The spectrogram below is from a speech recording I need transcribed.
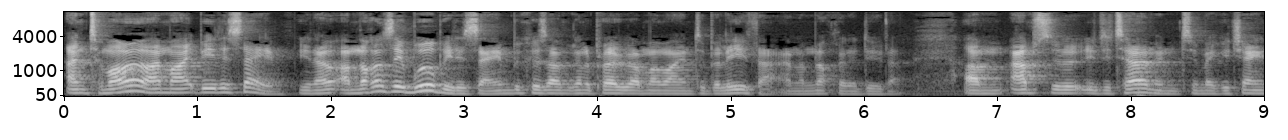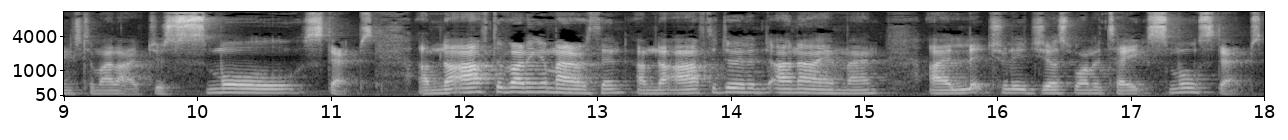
And tomorrow i might be the same you know? I'm not going to say we'll be the same because i'm going to program my mind to believe that and i'm not going to do that. I'm absolutely determined to make a change to my life just small steps. I'm not after running a marathon. I'm not after doing an ironman. I literally just want to take small steps.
